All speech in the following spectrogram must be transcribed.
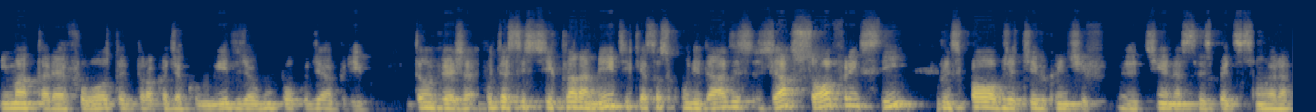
em uma tarefa ou outra em troca de comida de algum pouco de abrigo. Então, veja, pude assistir claramente que essas comunidades já sofrem, sim. O principal objetivo que a gente eh, tinha nessa expedição era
